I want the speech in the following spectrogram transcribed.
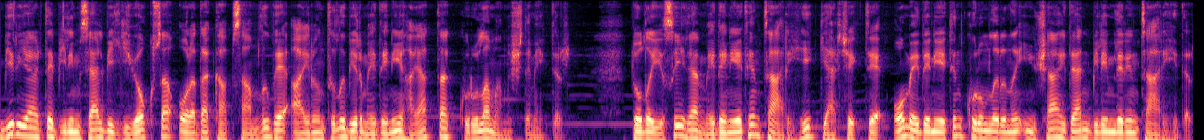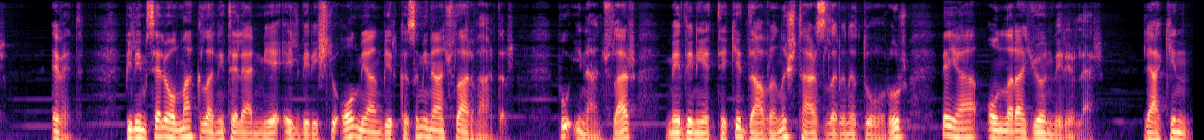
Bir yerde bilimsel bilgi yoksa orada kapsamlı ve ayrıntılı bir medeni hayat da kurulamamış demektir. Dolayısıyla medeniyetin tarihi gerçekte o medeniyetin kurumlarını inşa eden bilimlerin tarihidir. Evet, bilimsel olmakla nitelenmeye elverişli olmayan bir kısım inançlar vardır. Bu inançlar medeniyetteki davranış tarzlarını doğurur veya onlara yön verirler. Lakin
